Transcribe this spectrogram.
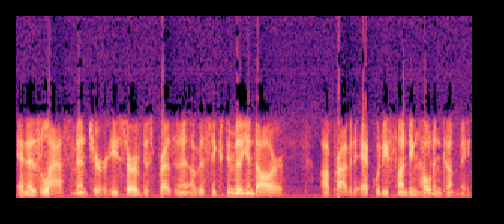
In his last venture, he served as president of a $60 million uh, private equity funding holding company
